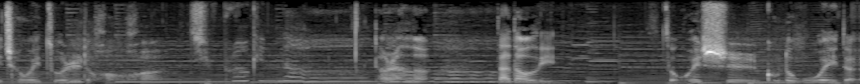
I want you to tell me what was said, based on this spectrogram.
已成为昨日的黄花。当然了，大道理总会是空洞无味的，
